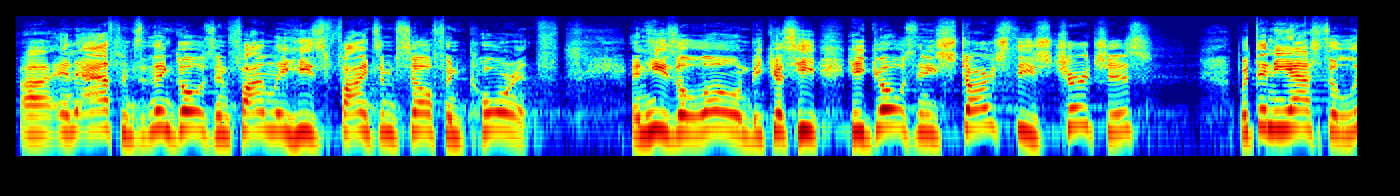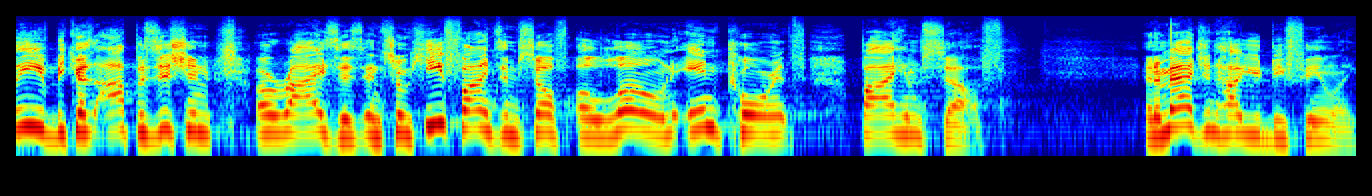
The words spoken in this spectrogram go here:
uh, in Athens and then goes and finally he finds himself in Corinth. And he's alone because he, he goes and he starts these churches, but then he has to leave because opposition arises. And so he finds himself alone in Corinth by himself. And imagine how you'd be feeling.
